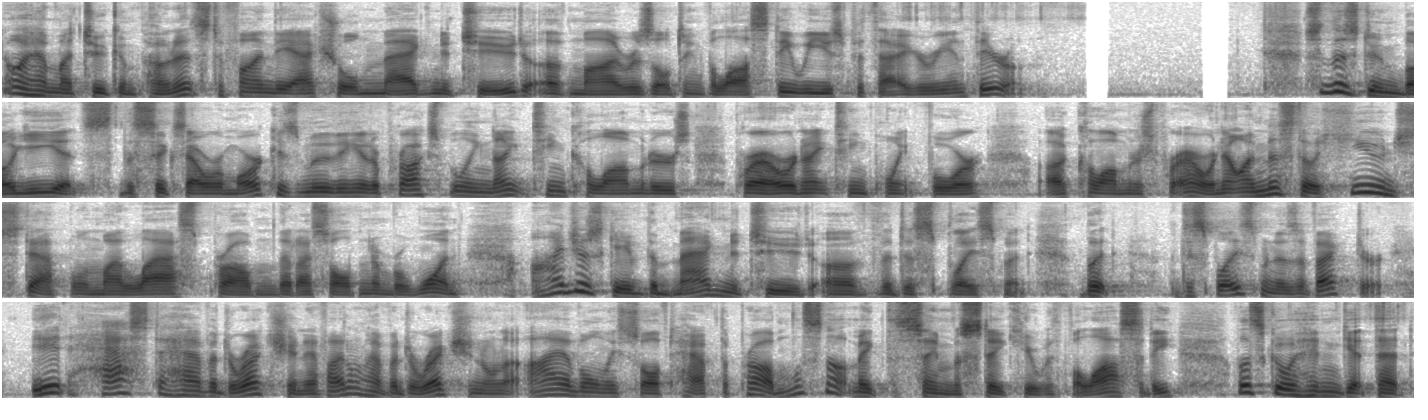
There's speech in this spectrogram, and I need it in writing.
Now I have my two components. To find the actual magnitude of my resulting velocity, we use Pythagorean theorem. So this dune buggy, it's the six hour mark, is moving at approximately 19 kilometers per hour, 19.4 uh, kilometers per hour. Now I missed a huge step on my last problem that I solved, number one. I just gave the magnitude of the displacement, but displacement is a vector. It has to have a direction. If I don't have a direction on it, I have only solved half the problem. Let's not make the same mistake here with velocity. Let's go ahead and get that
